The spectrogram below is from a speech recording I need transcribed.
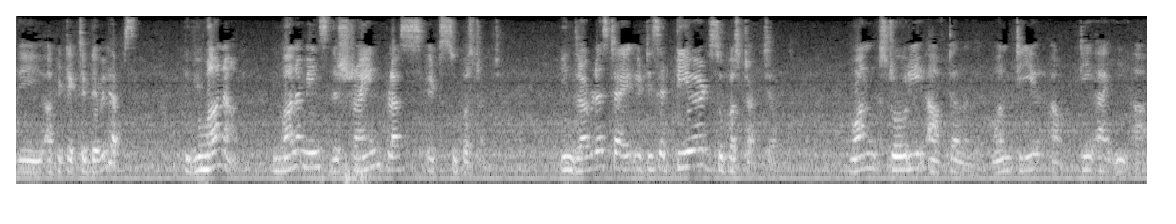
the architecture develops? The Vimana. Vimana means the shrine plus its superstructure. In Dravida style, it is a tiered superstructure, one story after another, one tier of T-I-E-R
